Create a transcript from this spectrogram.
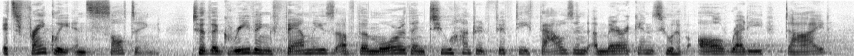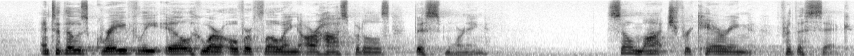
It's frankly insulting to the grieving families of the more than 250,000 Americans who have already died, and to those gravely ill who are overflowing our hospitals this morning. so much for caring for the sick.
